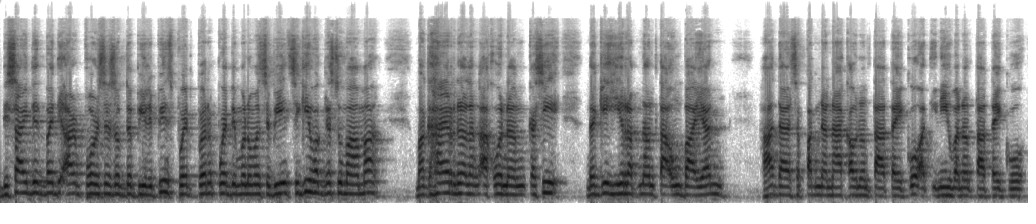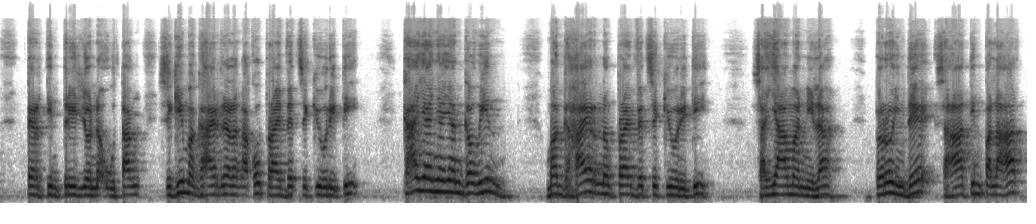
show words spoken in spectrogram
Decided by the Armed Forces of the Philippines. Pwede, pero pwede mo naman sabihin, sige, wag na sumama. Mag-hire na lang ako ng, kasi naghihirap ng taong bayan. Ha, dahil sa pagnanakaw ng tatay ko at iniwan ng tatay ko 13 trillion na utang. Sige, mag-hire na lang ako, private security. Kaya niya yan gawin. Mag-hire ng private security sa yaman nila. Pero hindi, sa atin pa lahat.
